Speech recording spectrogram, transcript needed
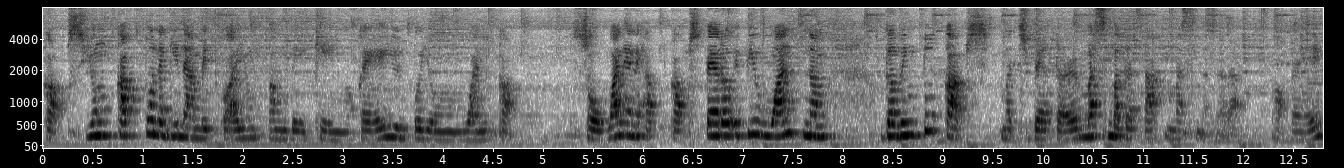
cups. Yung cup po na ginamit ko ay yung pang baking, okay? Yun po yung one cup. So, one and a half cups. Pero if you want na gawing two cups, much better. Mas magata, mas masarap. Okay?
